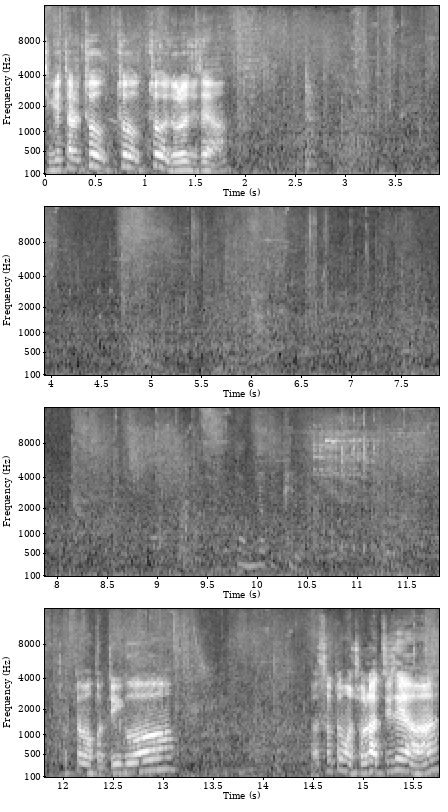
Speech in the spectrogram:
네, 징격타를 툭툭툭 눌러주세요. 속도 먹고 뛰고. 어, 속도 먹고 졸라 뛰세요.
